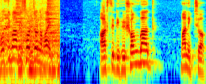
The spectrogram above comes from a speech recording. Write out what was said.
প্রতিমা বিসর্জন হয়। আরসিটিভি সংবাদ মানিকচক।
